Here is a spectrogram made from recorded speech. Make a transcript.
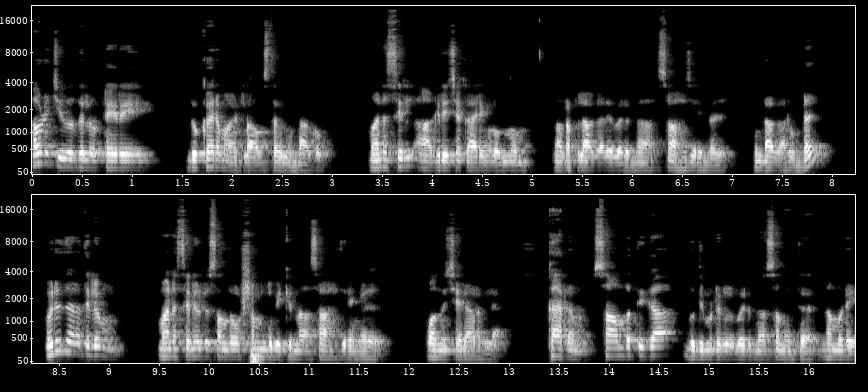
അവരുടെ ജീവിതത്തിൽ ഒട്ടേറെ ദുഃഖകരമായിട്ടുള്ള അവസ്ഥകൾ ഉണ്ടാകും. മനസ്സിൽ ആഗ്രഹിച്ച കാര്യങ്ങളൊന്നും നടപ്പിലാകാതെ വരുന്ന സാഹചര്യങ്ങൾ ഉണ്ടാകാറുണ്ട്. ഒരു തരത്തിലും മനസ്സിനൊരു സന്തോഷം ലഭിക്കുന്ന സാഹചര്യങ്ങൾ വന്നു ചേരാറില്ല. കാരണം സാമ്പത്തിക ബുദ്ധിമുട്ടുകൾ വരുന്ന സമയത്ത് നമ്മുടെ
